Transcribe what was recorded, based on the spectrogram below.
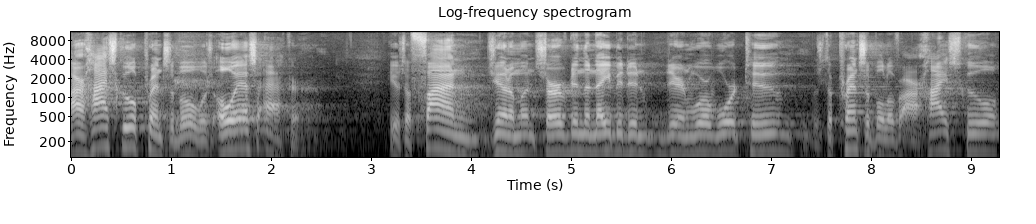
Our high school principal was O.S. Acker. He was a fine gentleman, served in the Navy during World War II, was the principal of our high school,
